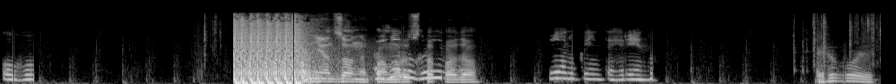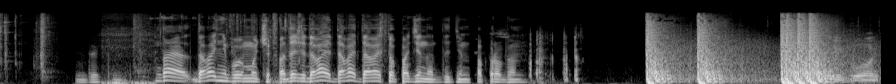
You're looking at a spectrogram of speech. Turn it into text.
Ого. Они от зоны помрут зону грыла. стопудово. Грену киньте, грену. Другой. Да, давай не будем мучить. Подожди, давай, давай, давай топ-1 отдадим, попробуем. Ой, бой.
